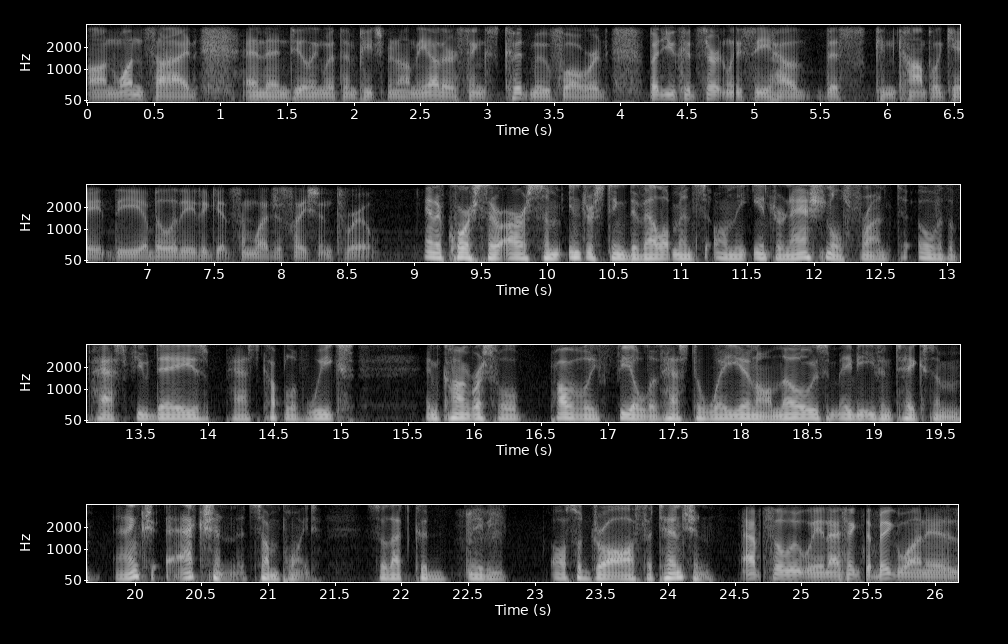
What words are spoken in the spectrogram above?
on one side and then dealing with impeachment on the other, things could move forward. But you could certainly see how this can complicate the ability to get some legislation through. And of course, there are some interesting developments on the international front over the past few days, past couple of weeks, and Congress will probably feel it has to weigh in on those, maybe even take some action at some point. So that could maybe also draw off attention. Absolutely, and I think the big one is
